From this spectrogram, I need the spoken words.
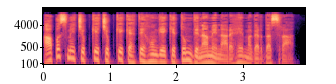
آپس میں چپکے چپکے کہتے ہوں گے کہ تم دنا میں نہ رہے مگر دس رات۔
